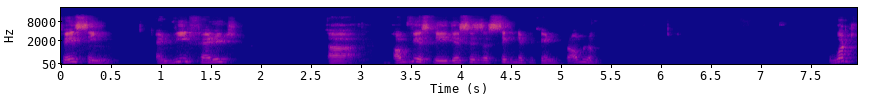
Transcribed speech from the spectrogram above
facing and we felt, uh, obviously, this is a significant problem. What,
